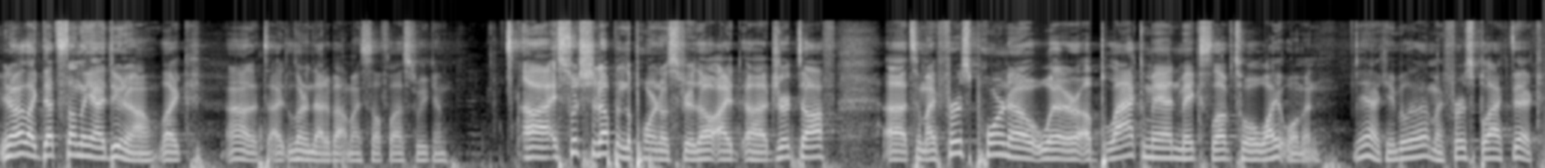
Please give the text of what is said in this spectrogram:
You know, like that's something I do now. Like uh, I learned that about myself last weekend. Uh, I switched it up in the porno sphere though. I uh, jerked off uh, to my first porno where a black man makes love to a white woman. Yeah, can you believe that? My first black dick.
